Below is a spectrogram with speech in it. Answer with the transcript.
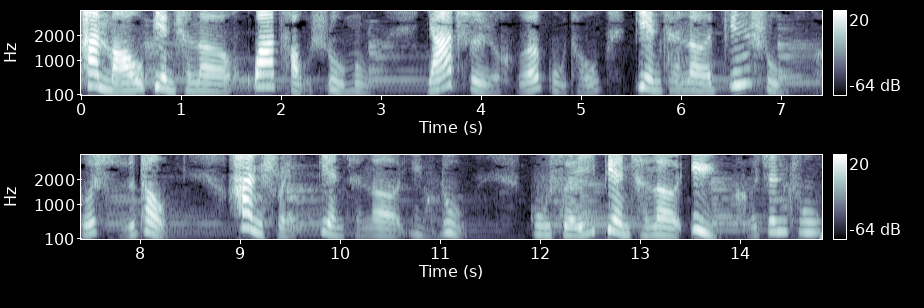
汗毛变成了花草树木，牙齿和骨头变成了金属和石头，汗水变成了雨露，骨髓变成了玉和珍珠。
